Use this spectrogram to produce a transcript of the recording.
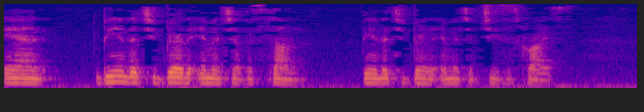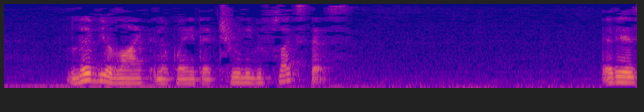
And being that you bear the image of his son, being that you bear the image of Jesus Christ, live your life in a way that truly reflects this. It is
